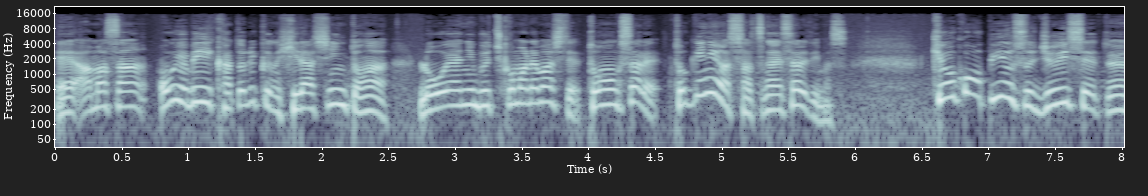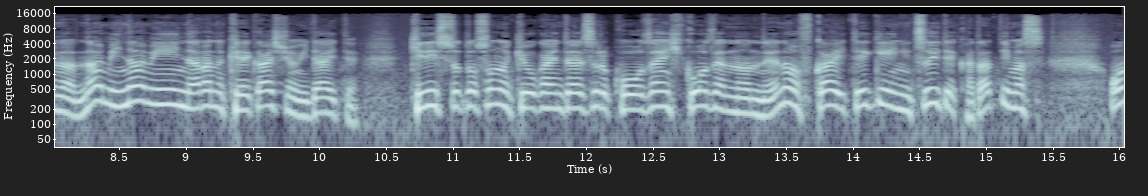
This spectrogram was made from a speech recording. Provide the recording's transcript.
えー、アマさん、及びカトリックのヒラシントが牢屋にぶち込まれまして、投獄され、時には殺害されています。教皇ピウス11世というのは、並々ならぬ警戒心を抱いて、キリストとその教会に対する公然非公然の根の深い敵意について語っています。同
